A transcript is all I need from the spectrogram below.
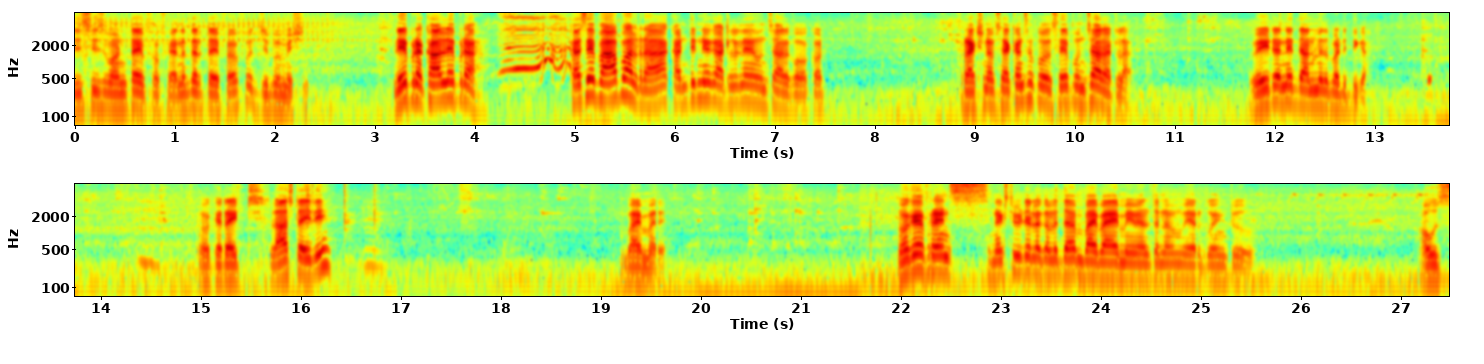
This is one type of another type of gym machine లేపురా కాలు లేపురా. కాసేపు ఆపాలరా. కంటిన్యూగా అట్లనే ఉంచాలి. ఒక ఫ్రాక్షన్ ఆఫ్ సెకండ్స్ సేపు ఉంచాలి అట్లా. వెయిట్ అనేది దాని మీద పడిద్దిగా. ఓకే రైట్ లాస్ట్ ఇది? బాయ్ మరి. ఓకే ఫ్రెండ్స్ నెక్స్ట్ వీడియోలో కలుద్దాం. బాయ్ బాయ్ మేము వెళ్తున్నాం. వీఆర్ గోయింగ్ టు హౌస్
